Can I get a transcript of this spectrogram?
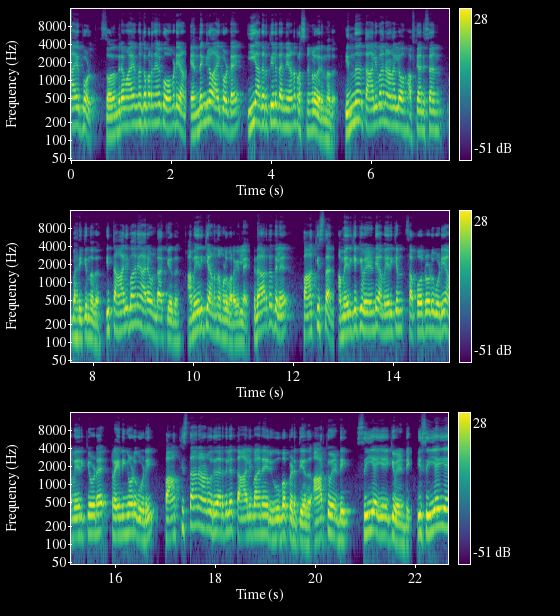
ആയപ്പോൾ സ്വതന്ത്രമായെന്നൊക്കെ പറഞ്ഞാൽ കോമഡിയാണ്. എന്തെങ്കിലും ആയിക്കോട്ടെ ഈ അതിർത്തിയിൽ തന്നെയാണ് പ്രശ്നങ്ങൾ വരുന്നത്. ഇന്ന് താലിബാൻ ആണല്ലോ അഫ്ഗാനിസ്ഥാൻ ഭരിക്കുന്നത്. ഈ താലിബാനെ ആരാ ഉണ്ടാക്കിയത്? അമേരിക്കയാണെന്ന് നമ്മൾ പറയില്ലേ യഥാർത്ഥത്തിൽ പാകിസ്ഥാൻ അമേരിക്കയ്ക്ക് വേണ്ടി അമേരിക്കൻ സപ്പോർട്ടോട് കൂടി അമേരിക്കയുടെ ട്രെയിനിങ്ങോട് കൂടി പാകിസ്ഥാനാണ് ഒരു തരത്തിൽ താലിബാനെ രൂപപ്പെടുത്തിയത്. ആർക്ക് വേണ്ടി? സി ഐ എക്ക് വേണ്ടി. ഈ സി ഐ എ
